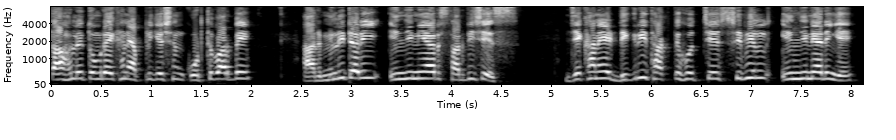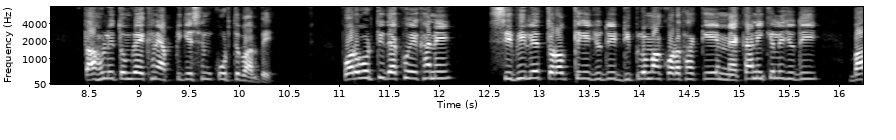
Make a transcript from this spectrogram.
তাহলে তোমরা এখানে অ্যাপ্লিকেশন করতে পারবে। আর মিলিটারি ইঞ্জিনিয়ার সার্ভিসেস যেখানে ডিগ্রি থাকতে হচ্ছে সিভিল ইঞ্জিনিয়ারিংয়ে তাহলে তোমরা এখানে অ্যাপ্লিকেশন করতে পারবে। পরবর্তী দেখো এখানে সিভিলের তরফ থেকে যদি ডিপ্লোমা করা থাকে, মেকানিক্যালে যদি বা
